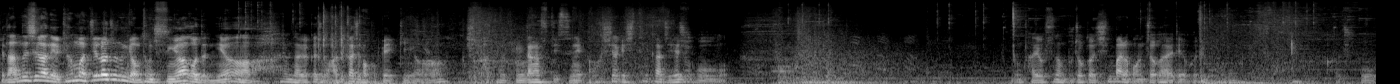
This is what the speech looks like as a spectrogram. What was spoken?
남는 시간에 이렇게 한번 찔러주는 게 엄청 중요하거든요. 아, 나 여기까지 와드까지 받고 뺄게요. 혹시 바텀이 굉장할 수도 있으니까 확실하게 시팅까지 해주고. 음, 다이오스는 무조건 신발을 먼저 가야 돼요. 그리고 가지고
